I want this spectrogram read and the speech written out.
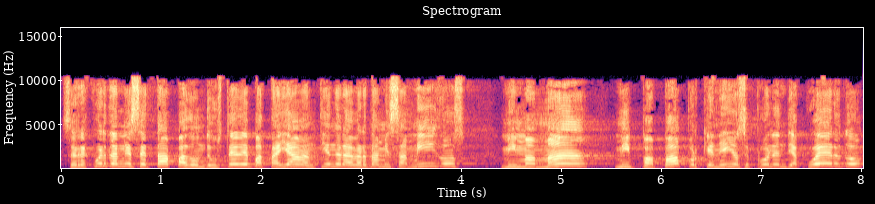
¿Se recuerdan esa etapa donde ustedes batallaban? ¿Tiene la verdad mis amigos, mi mamá, mi papá? Porque en ellos se ponen de acuerdo,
